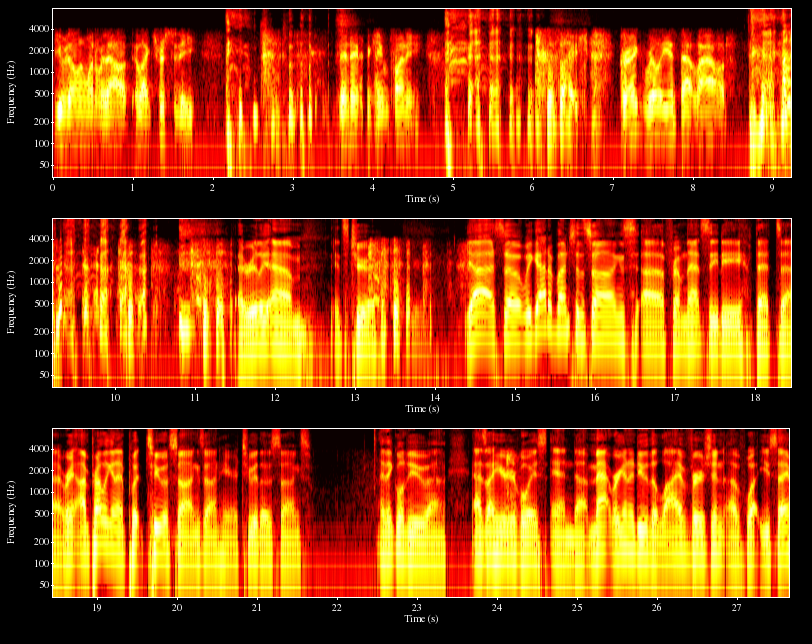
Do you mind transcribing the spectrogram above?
you were the only one without electricity, then it became funny. like, Greg really is that loud. I really am. It's true. Yeah, so we got a bunch of the songs uh, from that CD that uh, I'm probably going to put two of songs on here, two of those songs. I think we'll do uh, As I Hear Your Voice. And uh, Matt, we're going to do the live version of What You Say.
